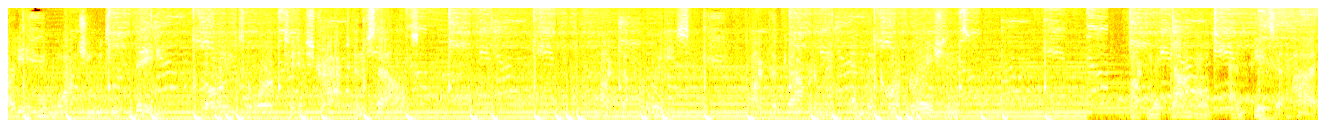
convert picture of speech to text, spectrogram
Partying and watching TV, going to work to distract themselves. Fuck the police. Fuck the government and the corporations. Fuck McDonald's and Pizza Hut.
